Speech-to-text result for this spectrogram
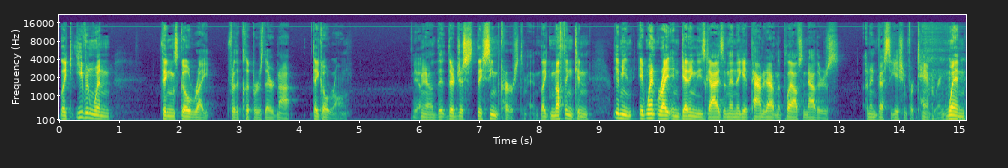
Like even when things go right for the Clippers, they're not. They go wrong. Yeah. You know, they're just they seem cursed, man. Like nothing can. I mean, it went right in getting these guys, and then they get pounded out in the playoffs, and now there's an investigation for tampering. when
